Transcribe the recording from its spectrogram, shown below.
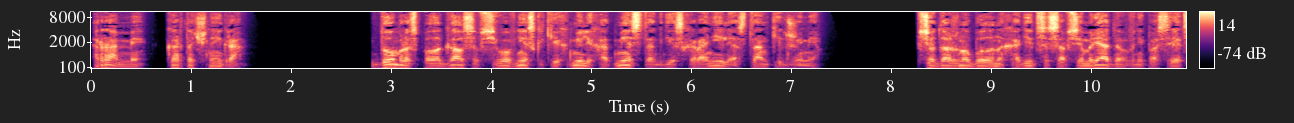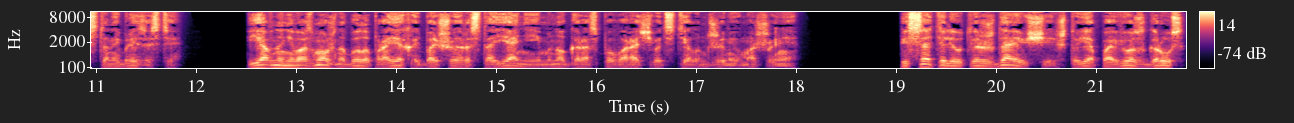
Рамми. Карточная игра. Дом располагался всего в нескольких милях от места, где схоронили останки Джимми. Все должно было находиться совсем рядом, в непосредственной близости. Явно невозможно было проехать большое расстояние и много раз поворачивать с телом Джимми в машине. Писатели утверждающие, что я повез груз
